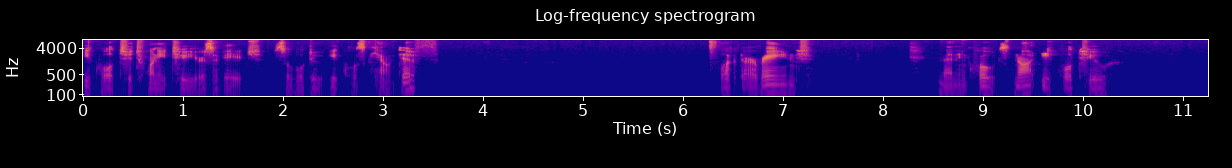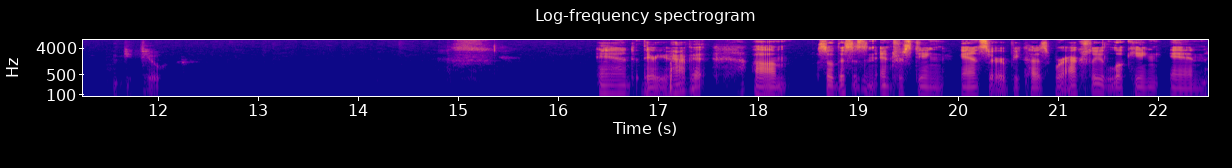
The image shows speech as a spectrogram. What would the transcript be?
equal to 22 years of age. So we'll do equals count if, select our range, and then in quotes, not equal to 22. And there you have it. Um, so this is an interesting answer because we're actually looking in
